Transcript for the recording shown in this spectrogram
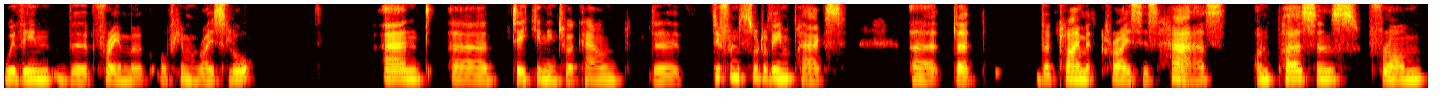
within the framework of human rights law and uh, taking into account the different sort of impacts uh, that the climate crisis has on persons from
